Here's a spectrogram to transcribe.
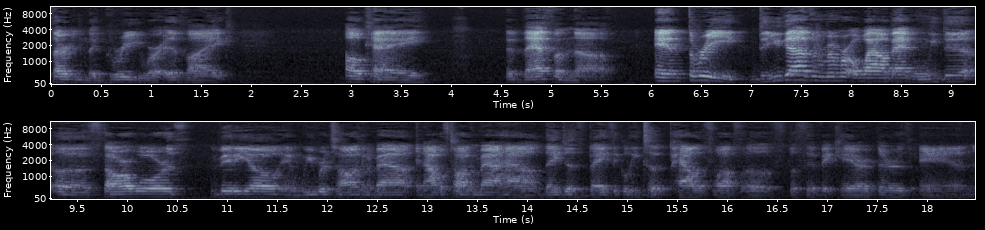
certain degree where it's like, okay, that's enough. And three, do you guys remember a while back when we did a Star Wars video and we were talking about, and I was talking about how they just basically took palette swaps of specific characters and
